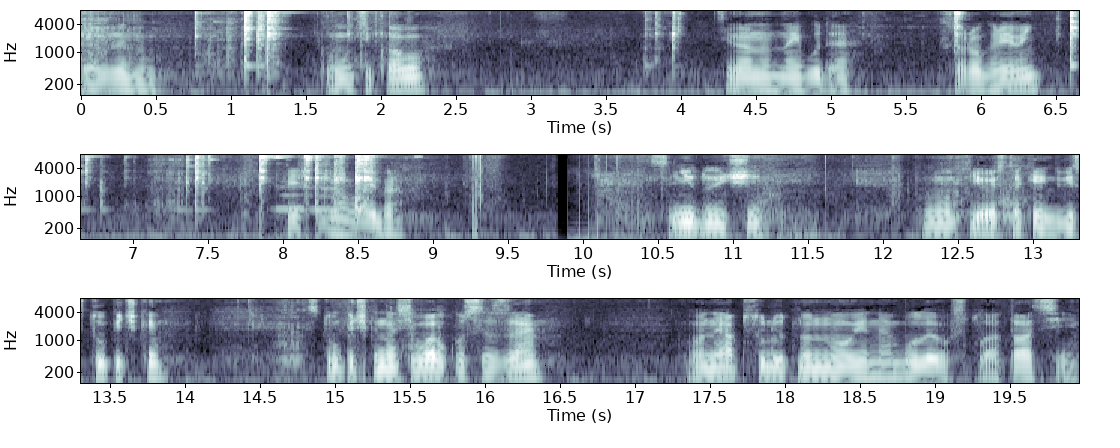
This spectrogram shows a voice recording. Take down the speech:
довжину. Кому цікаво, ціна на неї буде 40 гривень. Пишемо на Viber. Слідуючи, от є ось таких дві ступічки. Ступочки на сівалку СЗ. Вони абсолютно нові, не були в експлуатації.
